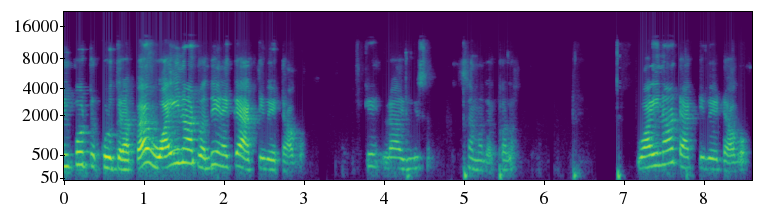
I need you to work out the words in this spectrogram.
இன்புட் கொடுக்குறப்ப ஒய் நாட் வந்து எனக்கு ஆக்டிவேட் ஆகும். ஓகே சம்மதக்கலாம் கலர் ஒய் நாட் ஆக்டிவேட் ஆகும்.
